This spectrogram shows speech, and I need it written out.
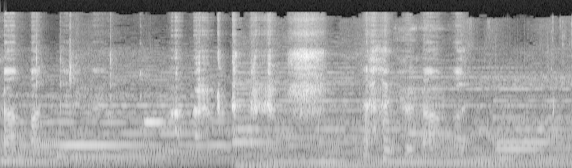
頑張ってるね。なんか頑張って。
